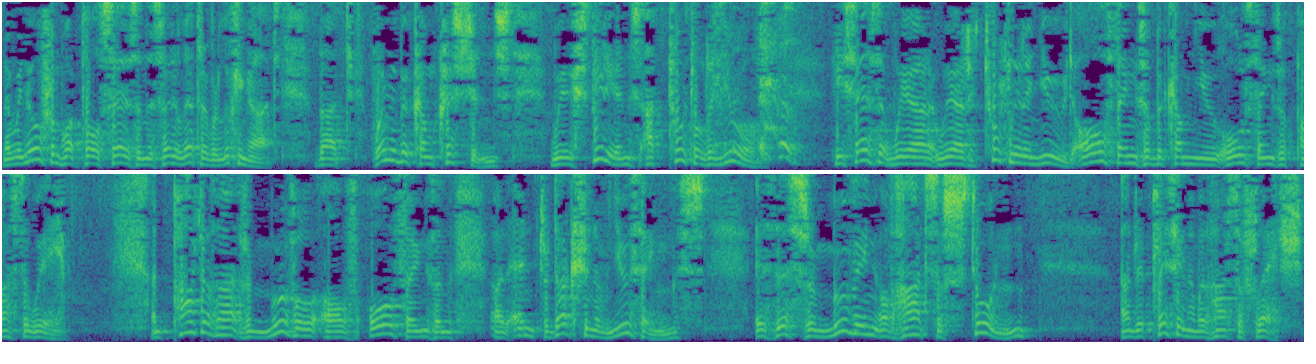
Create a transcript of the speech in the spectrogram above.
Now we know from what Paul says in this very letter we're looking at that when we become Christians, we experience a total renewal. He says that we are, we are totally renewed. All things have become new. Old things have passed away. And part of that removal of old things and an introduction of new things is this removing of hearts of stone and replacing them with hearts of flesh.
